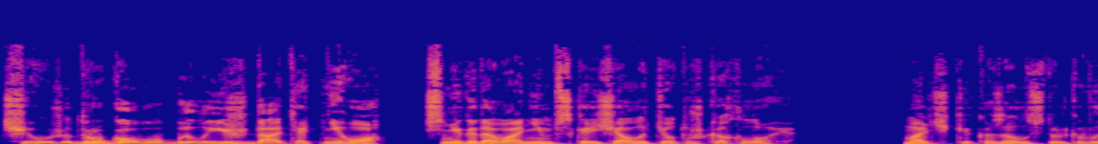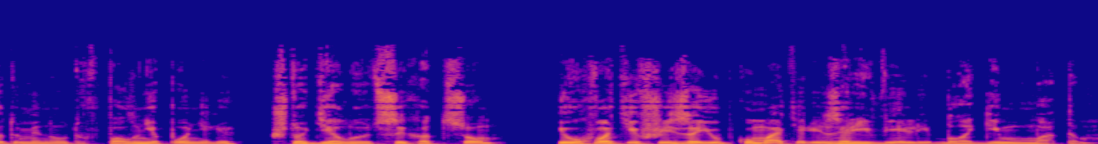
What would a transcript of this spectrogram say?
Чего же другого было и ждать от него? — с негодованием вскричала тетушка Хлоя. Мальчики, казалось, только в эту минуту вполне поняли, что делают с их отцом, и, ухватившись за юбку матери, заревели благим матом.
